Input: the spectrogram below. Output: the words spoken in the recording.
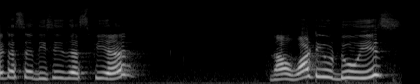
let us say this is a sphere. Now, what you do is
